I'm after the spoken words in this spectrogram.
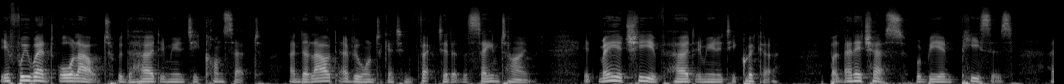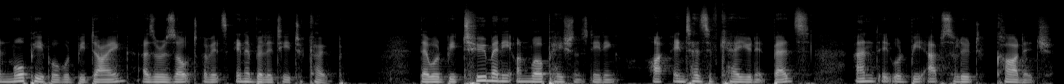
If we went all out with the herd immunity concept and allowed everyone to get infected at the same time, it may achieve herd immunity quicker, but NHS would be in pieces and more people would be dying as a result of its inability to cope. There would be too many unwell patients needing uh, intensive care unit beds, and it would be absolute carnage.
